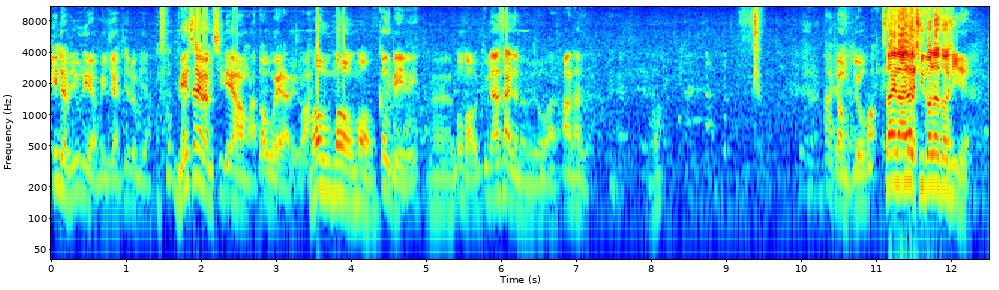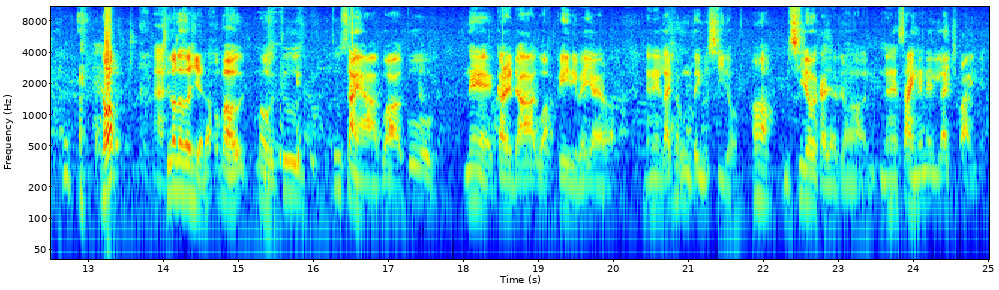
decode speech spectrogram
အင်တာဗျူးတွေကမေးချင်ဖြစ်လို့မရမင်းဆိုင်မှာမရှိတဲ့ဟာငါတော့ဝယ်ရတယ်ကွာမဟုတ်ဘူးမဟုတ်ဘူးမဟုတ်ဘူးကုတ်တွေလေအဲမဟုတ်ပါဘူး तू နားဆိုင်နေမလို့ပါအားနာတယ်နော်အားကြောင့်ပြောပါဆိုင်လာတော့ချီတော့လက်တော့ရှိတယ်နော်ချီတော့လက်တော့ရှိရနော်ဟုတ်ပါဘူးမဟုတ်သူသူဆိုင်ရာကွာကိုနဲ့ character ကွာအဖေတွေပဲရရတော့နည်းနည်း live ဖက်မှုတိတ်မရှိတော့ဟာမရှိတော့ခါကျကျွန်တော်နည်းနည်းဆိုင်နည်းနည်း live ချိုင်နေတာ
